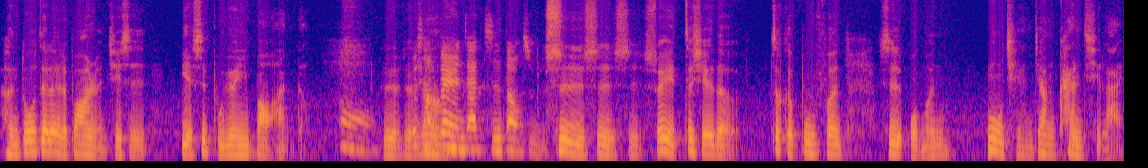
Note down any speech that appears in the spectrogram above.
很多这类的报案人其实也是不愿意报案的，哦，对对对，不想被人家知道，是不是？是是是，所以这些的这个部分是我们目前这样看起来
